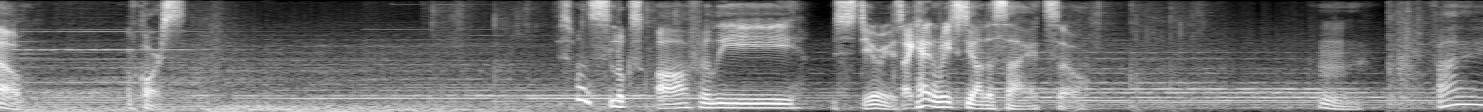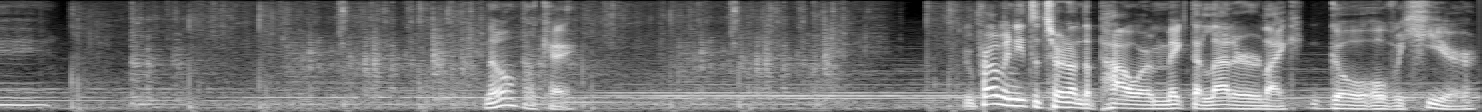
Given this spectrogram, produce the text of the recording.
Oh. Of course. This one looks awfully mysterious. I can't reach the other side, so... Hmm. If I... No? Okay. We probably need to turn on the power and make the ladder, like, go over here.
